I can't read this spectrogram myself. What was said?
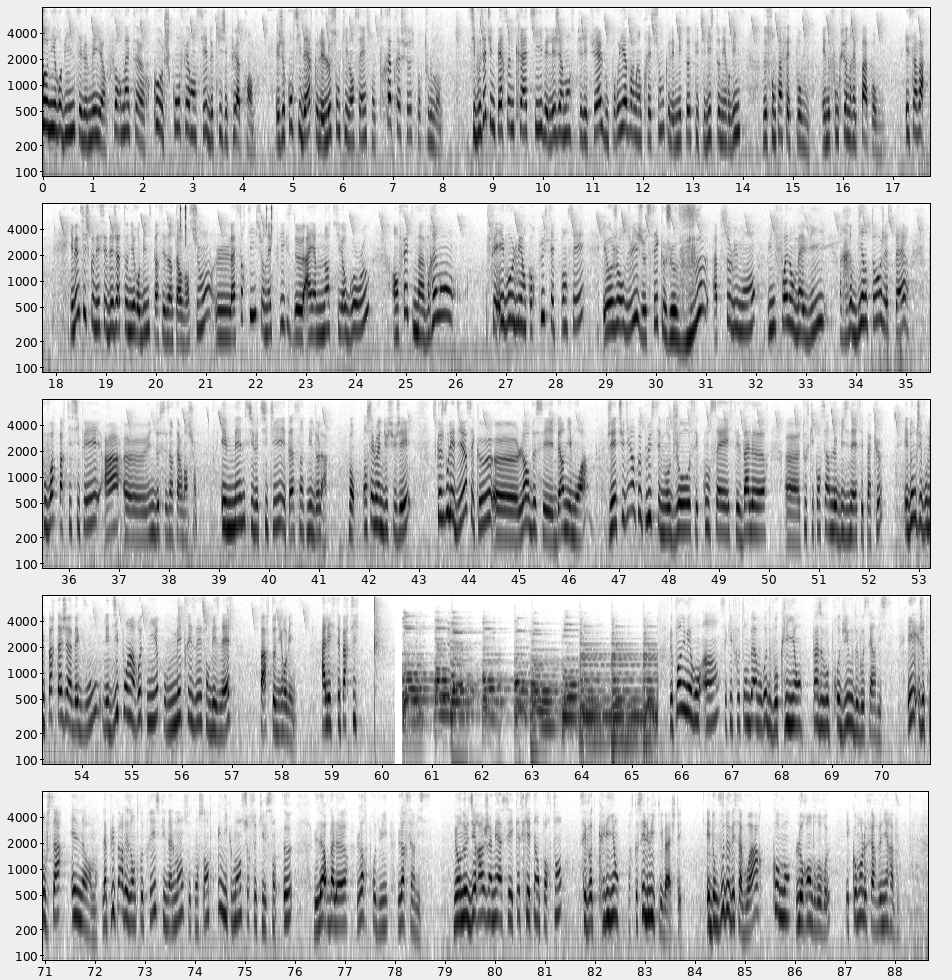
Tony Robbins est le meilleur formateur, coach, conférencier de qui j'ai pu apprendre. Et je considère que les leçons qu'il enseigne sont très précieuses pour tout le monde. Si vous êtes une personne créative et légèrement spirituelle, vous pourriez avoir l'impression que les méthodes qu'utilise Tony Robbins ne sont pas faites pour vous et ne fonctionneraient pas pour vous. Et ça va. Et même si je connaissais déjà Tony Robbins par ses interventions, la sortie sur Netflix de I Am Not Your Guru, en fait, m'a vraiment fait évoluer encore plus cette pensée. Et aujourd'hui, je sais que je veux absolument, une fois dans ma vie, bientôt j'espère, pouvoir participer à euh, une de ces interventions. Et même si le ticket est à 5000 dollars. Bon, on s'éloigne du sujet. Ce que je voulais dire, c'est que euh, lors de ces derniers mois, j'ai étudié un peu plus ces mojos, ces conseils, ces valeurs, euh, tout ce qui concerne le business et pas que. Et donc j'ai voulu partager avec vous les 10 points à retenir pour maîtriser son business par Tony Robbins. Allez, c'est parti Le point numéro 1, c'est qu'il faut tomber amoureux de vos clients, pas de vos produits ou de vos services. Et je trouve ça énorme. La plupart des entreprises, finalement, se concentrent uniquement sur ce qu'ils sont eux, leurs valeurs, leurs produits, leurs services. Mais on ne le dira jamais assez. Qu'est-ce qui est important? C'est votre client, parce que c'est lui qui va acheter. Et donc, vous devez savoir comment le rendre heureux et comment le faire venir à vous.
